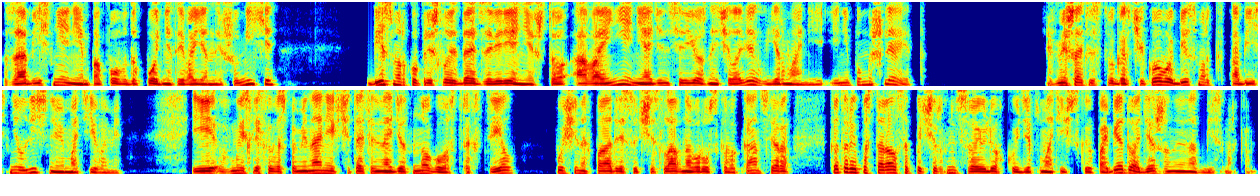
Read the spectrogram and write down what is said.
за объяснением по поводу поднятой военной шумихи, Бисмарку пришлось дать заверение, что о войне ни один серьезный человек в Германии и не помышляет. Вмешательство Горчакова Бисмарк объяснил личными мотивами, и в мыслях и воспоминаниях читатель найдет много острых стрел, пущенных по адресу тщеславного русского канцлера, который постарался подчеркнуть свою легкую дипломатическую победу, одержанную над Бисмарком.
